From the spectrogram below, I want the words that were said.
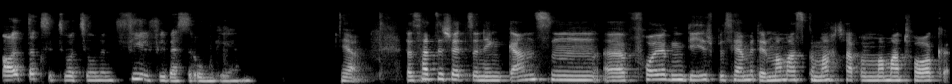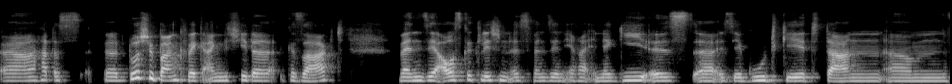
Alltagssituationen viel, viel besser umgehen. Ja, das hat sich jetzt in den ganzen äh, Folgen, die ich bisher mit den Mamas gemacht habe im Mama Talk, äh, hat das äh, durch die Bank weg eigentlich jeder gesagt. Wenn sie ausgeglichen ist, wenn sie in ihrer Energie ist, äh, es ihr gut geht, dann, ähm,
